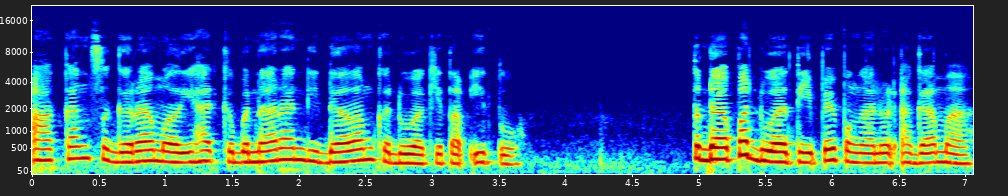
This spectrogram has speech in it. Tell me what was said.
akan segera melihat kebenaran di dalam kedua kitab itu. Terdapat dua tipe penganut agama.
